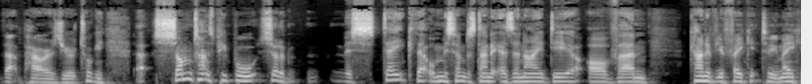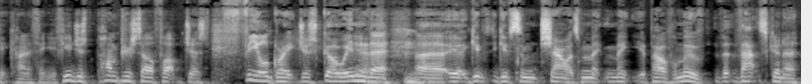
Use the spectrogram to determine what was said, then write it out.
that power as you're talking. Uh, sometimes people sort of mistake that or misunderstand it as an idea of um, kind of you fake it till you make it kind of thing. If you just pump yourself up, just feel great, just go in yeah. there, mm-hmm. uh, give give some showers, make, make your powerful move. That that's gonna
